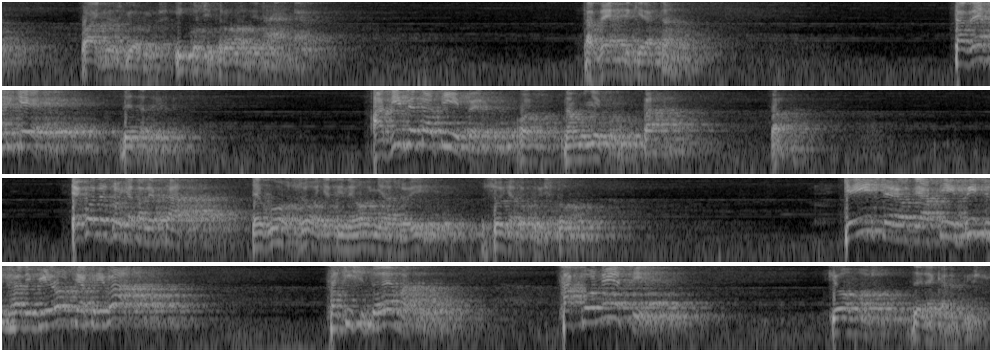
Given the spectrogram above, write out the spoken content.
ο Άγιος Γιώργος. 20 χρονών ήταν. Τα δέχτηκε αυτά; Τα δέχτηκε; Δεν τα δέχτηκε. Αντίθετα τι είπε; Όχι να μου λείπουν. Πάτε πάτε εγώ δεν ζω για τα λεφτά. Εγώ ζω για την αιώνια ζωή. Ζω για τον Χριστό ήξερε ότι αυτή η πίστη του θα την πληρώσει ακριβά. Θα χύσει το αίμα του. Θα πονέσει. Και όμως δεν έκανε πίσω.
